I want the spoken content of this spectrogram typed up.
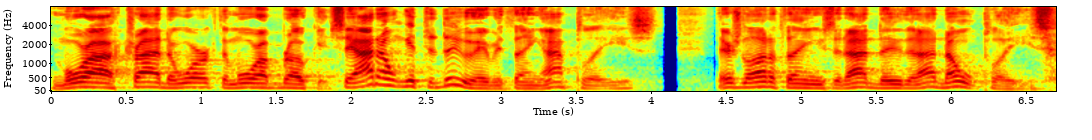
the more I tried to work, the more I broke it. See, I don't get to do everything I please. There's a lot of things that I do that I don't please.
